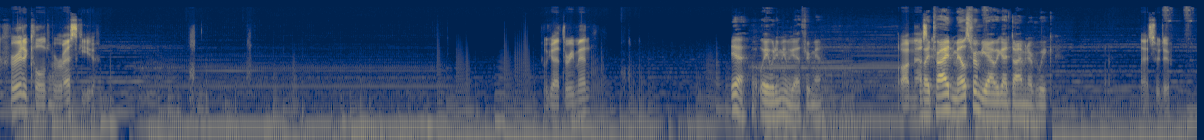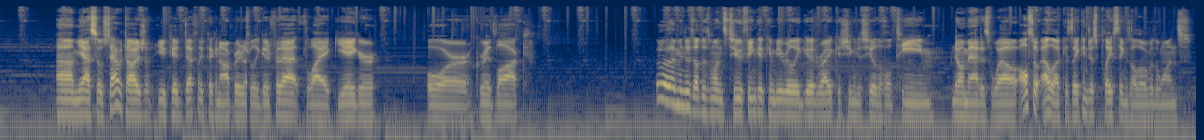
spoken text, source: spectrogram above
critical to rescue. We got three men? Yeah. Wait, what do you mean we got three man? Oh, I'm Have I tried Maelstrom? Yeah, we got Diamond every week. Nice, we do. Um, yeah, so sabotage, you could definitely pick an operator that's really good for that, like Jaeger or Gridlock. Oh, I mean, there's other ones too. Finka can be really good, right? Because she can just heal the whole team. Nomad as well. Also Ella, because they can just place things all over the ones.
